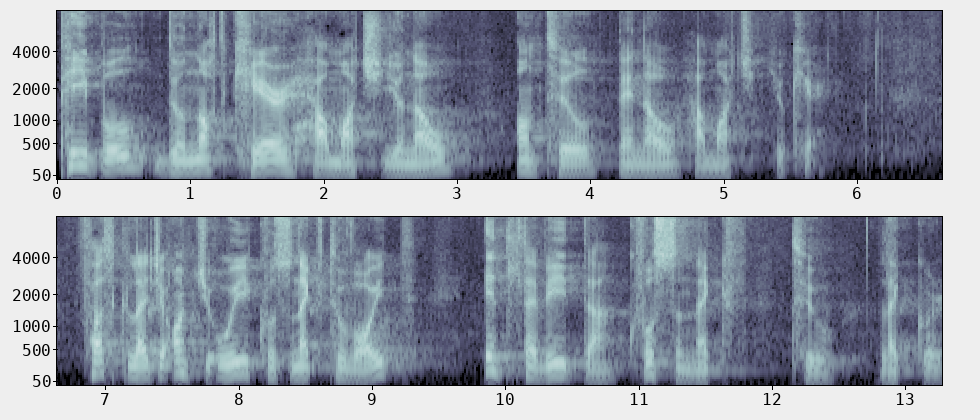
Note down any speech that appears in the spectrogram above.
People do not care how much you know until they know how much you care. Folk legger ikke ui hvordan nekv to void, inntil de vita hvordan nekv to legger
